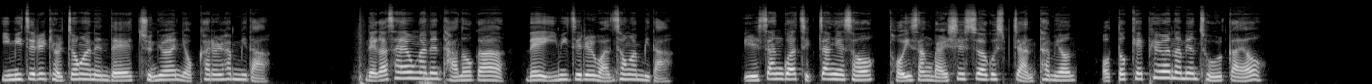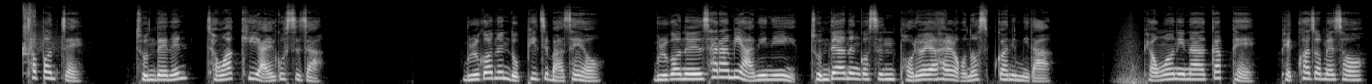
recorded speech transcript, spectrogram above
이미지를 결정하는데 중요한 역할을 합니다. 내가 사용하는 단어가 내 이미지를 완성합니다. 일상과 직장에서 더 이상 말실수하고 싶지 않다면 어떻게 표현하면 좋을까요? 첫 번째, 존대는 정확히 알고 쓰자. 물건은 높이지 마세요. 물건은 사람이 아니니 존대하는 것은 버려야 할 언어 습관입니다. 병원이나 카페, 백화점에서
